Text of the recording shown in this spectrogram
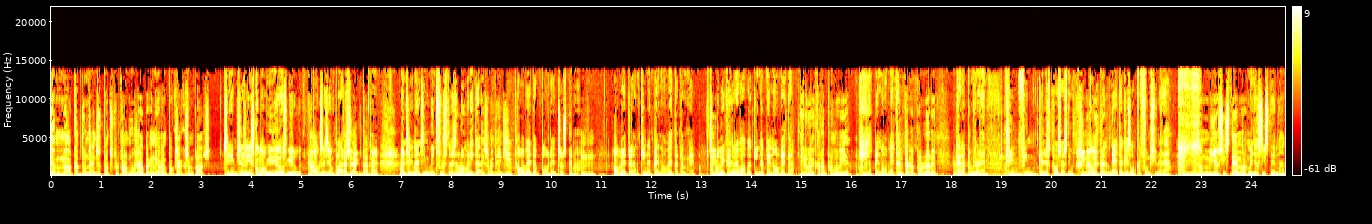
i al cap d'uns anys es pots portar al museu perquè n'hi haurà pocs exemplars. Sí, això sí, és com el vídeo 2000, Clar. pocs exemplars. Exacte. Eh? Van ser grans invents frustrats de la humanitat. Això mateix. Mm? El beta, pobrets, hòstima. Mm -hmm. El beta, quina pena el beta, també. Sí. Amb el bé que gravava, quina pena el beta. I el bé que reproduïa. Quina pena el beta. Encara plorarem. Encara plorarem. Sí, en fi, aquelles coses, diu, Quina compra't beta. beta, que és el que funcionarà. És el millor sistema. El millor sistema.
